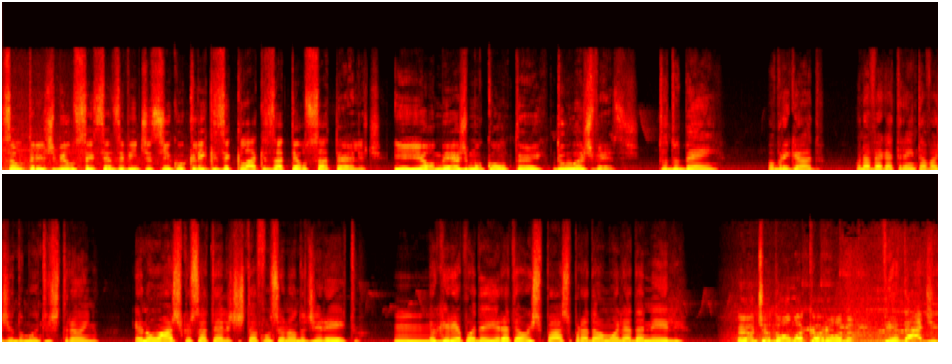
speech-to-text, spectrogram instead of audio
São 3.625 cliques e claques até o satélite. E eu mesmo contei duas vezes. Tudo bem. Obrigado. O Navegatrem estava agindo muito estranho. Eu não acho que o satélite está funcionando direito. Hum. Eu queria poder ir até o espaço para dar uma olhada nele. Eu te dou uma carona. Verdade?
